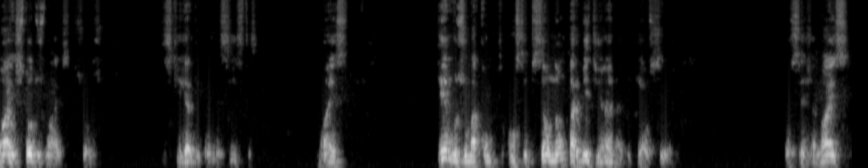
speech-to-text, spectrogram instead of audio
nós, todos nós, que somos de esquerda e progressistas, nós temos uma concepção não parmediana do que é o ser. Ou seja, nós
